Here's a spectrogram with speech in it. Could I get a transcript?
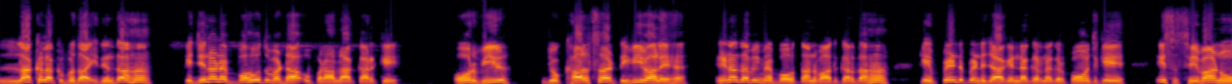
ਲੱਖ ਲੱਖ ਵਧਾਈ ਦਿੰਦਾ ਹਾਂ ਕਿ ਜਿਨ੍ਹਾਂ ਨੇ ਬਹੁਤ ਵੱਡਾ ਉਪਰਾਲਾ ਕਰਕੇ ਔਰ ਵੀਰ ਜੋ ਖਾਲਸਾ ਟੀਵੀ ਵਾਲੇ ਹੈ, ਇਹਨਾਂ ਦਾ ਵੀ ਮੈਂ ਬਹੁਤ ਧੰਨਵਾਦ ਕਰਦਾ ਹਾਂ ਕਿ ਪਿੰਡ ਪਿੰਡ ਜਾ ਕੇ ਨਗਰ ਨਗਰ ਪਹੁੰਚ ਕੇ ਇਸ ਸੇਵਾ ਨੂੰ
